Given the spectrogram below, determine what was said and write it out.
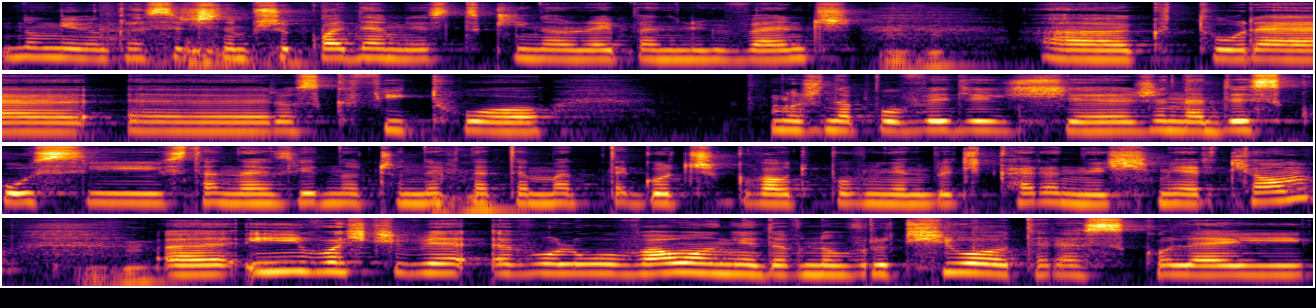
no nie wiem, klasycznym przykładem jest kino Rape and Revenge, mhm. Które rozkwitło można powiedzieć, że na dyskusji w Stanach Zjednoczonych mhm. na temat tego, czy gwałt powinien być karany śmiercią mhm. E, i właściwie ewoluowało, niedawno wróciło, teraz z kolei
